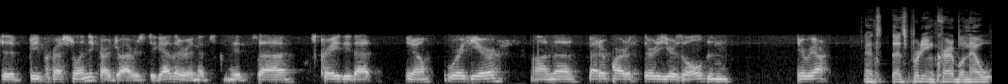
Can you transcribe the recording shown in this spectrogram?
to be professional IndyCar drivers together, and it's it's uh, it's crazy that you know we're here on the better part of 30 years old, and here we are. That's that's pretty incredible. Now,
